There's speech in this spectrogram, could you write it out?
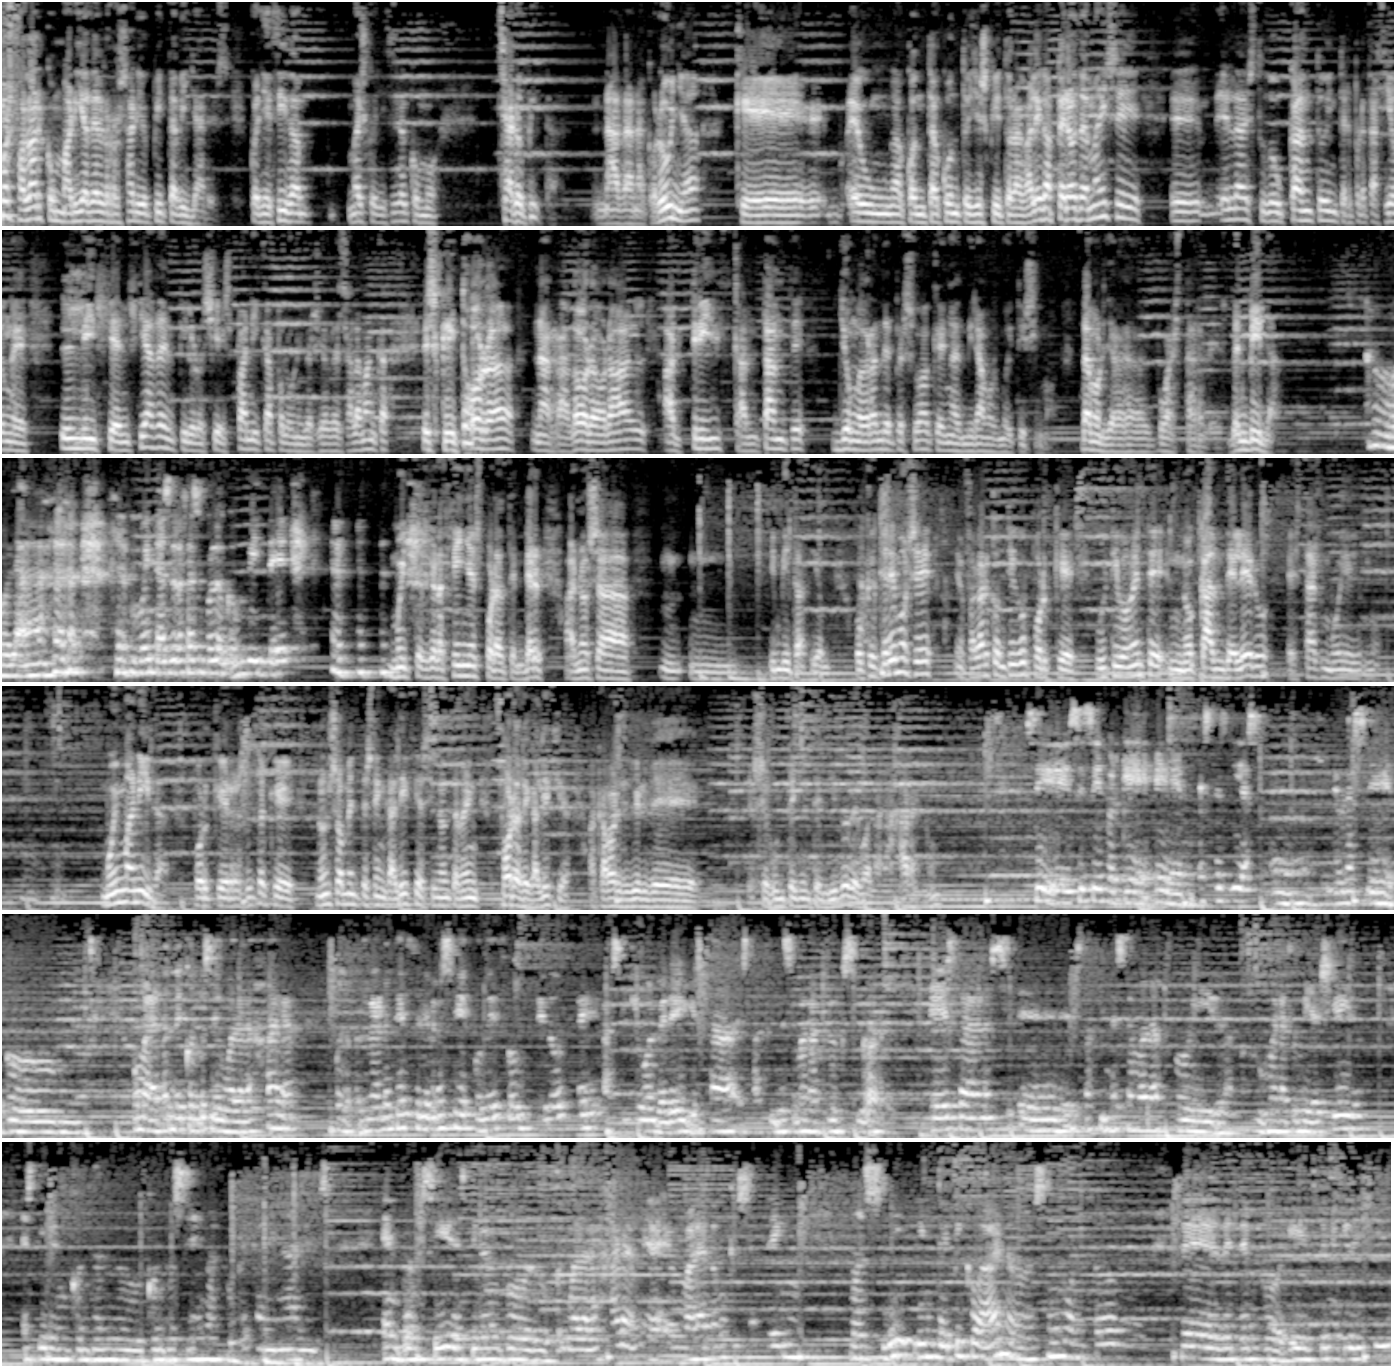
Imos falar con María del Rosario Pita Villares, coñecida, máis coñecida como Charo Pita. Nada na Coruña, que é unha contaconto e escritora galega, pero ademais eh, eh, ela estudou canto, interpretación e licenciada en Filoloxía Hispánica pola Universidade de Salamanca, escritora, narradora oral, actriz, cantante e unha grande persoa que en admiramos moitísimo. Damoslle boas tardes. Benvida. Hola, moitas grazas polo convite. Moitas graciñas por atender a nosa mm, mm, invitación. O que queremos é falar contigo porque últimamente no candelero estás moi moi manida, porque resulta que non somente en Galicia, sino tamén fora de Galicia. Acabas de vir de, según teño entendido, de Guadalajara, non? Sí, sí, sí, porque eh, estes días eh, celebrase o o Maratón de Contos de Guadalajara. Bueno, realmente celebrase o 10, 11, 12, así que volveré esta, esta fin de semana próxima. Estas, eh, esta fin de semana foi o Maratón de Yaxeiro, estiven contando contos en Azúcar Cardinales. Entón, sí, estiven por, por Guadalajara, mira, un maratón que xa ten, non sei, 30 e pico anos, un montón de, de tempo, e teño que dicir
